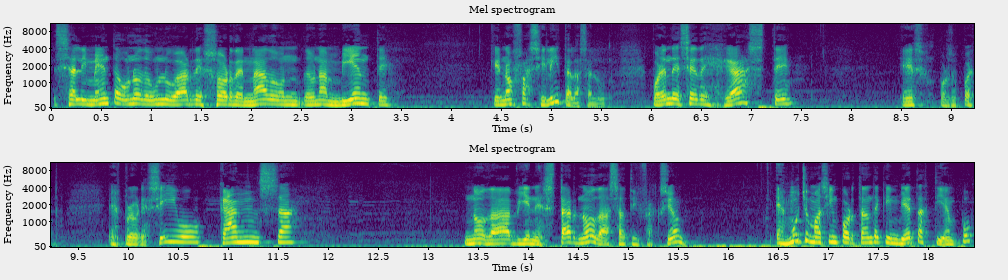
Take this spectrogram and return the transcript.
se alimenta uno de un lugar desordenado, de un ambiente que no facilita la salud. Por ende, ese desgaste es, por supuesto, es progresivo, cansa, no da bienestar, no da satisfacción es mucho más importante que inviertas tiempo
